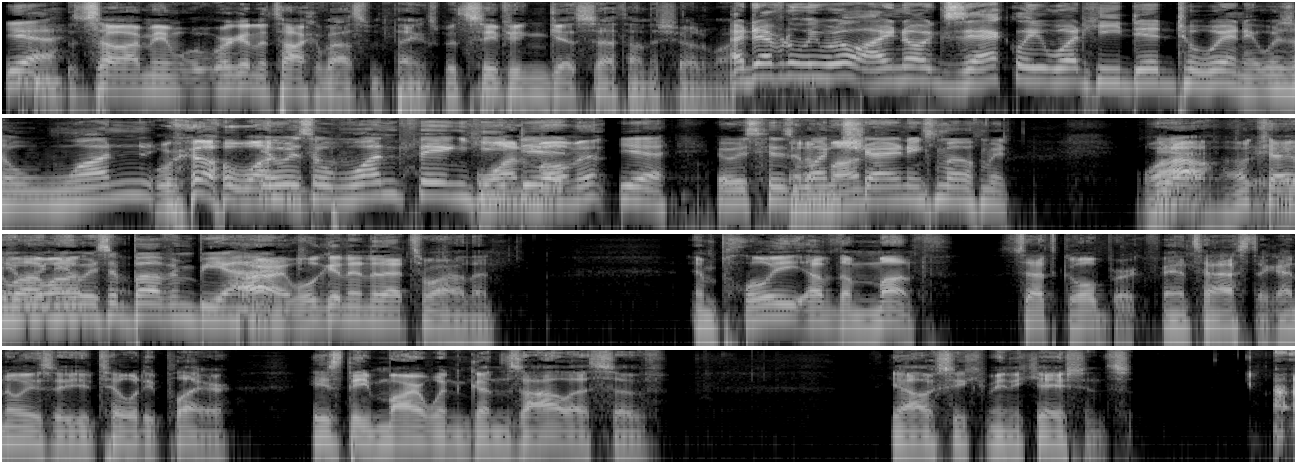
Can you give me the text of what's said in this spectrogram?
yeah. So I mean, we're going to talk about some things, but see if you can get Seth on the show tomorrow. I definitely will. I know exactly what he did to win. It was a one. One- it was a one thing he one did. moment? Yeah, it was his In a one month? shining moment. wow. Yeah. Okay. It, well, I wanna- it was above and beyond. All right, we'll get into that tomorrow then. Employee of the month, Seth Goldberg. Fantastic. I know he's a utility player. He's the Marwin Gonzalez of Galaxy Communications.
